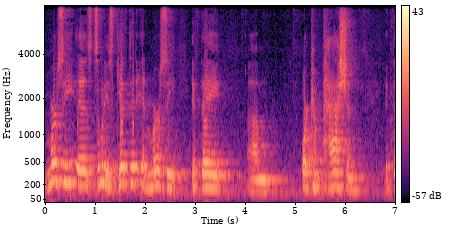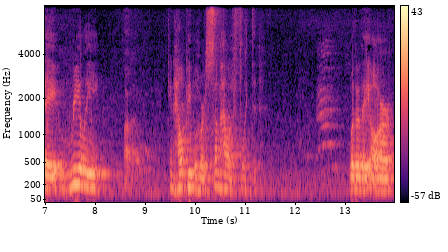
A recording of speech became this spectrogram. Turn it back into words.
mercy is somebody who's gifted in mercy if they, um, or compassion, if they really uh, can help people who are somehow afflicted. Whether they are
